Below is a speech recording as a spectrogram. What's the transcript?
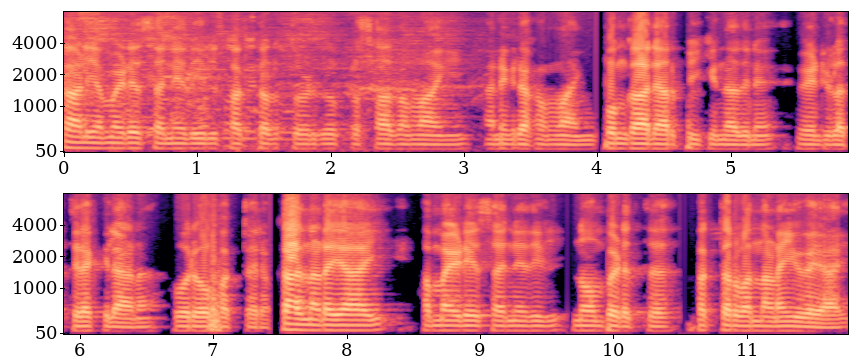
കാളിയമ്മയുടെ സന്നിധിയിൽ ഭക്തർ തൊഴുതു പ്രസാദം വാങ്ങി അനുഗ്രഹം വാങ്ങി പൊങ്കാല അർപ്പിക്കുന്നതിന് വേണ്ടിയുള്ള തിരക്കിലാണ് ഓരോ ഭക്തരും. കാൽനടയായി അമ്മയുടെ സന്നിധിയിൽ നോമ്പെടുത്ത് ഭക്തർ വന്നണയുകയായി.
